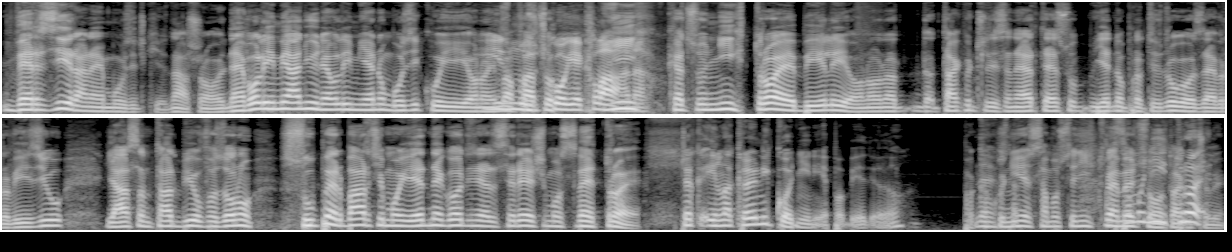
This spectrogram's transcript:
verzirana je muzički, znaš, ono, ne volim ja nju, i ne volim njenu muziku i ono, Iz ima muzičkog je klana. njih, kad su njih troje bili, ono, na, da- takmičili se na RTS-u jedno protiv drugog za Euroviziju, ja sam tad bio u fazonu, super, bar ćemo jedne godine da se rešimo sve troje. Čekaj, ili na kraju niko od njih nije pobjedio, jel? Pa Ne, kako šta? nije, samo se njih troje međusobno troje.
